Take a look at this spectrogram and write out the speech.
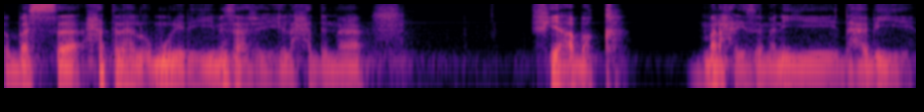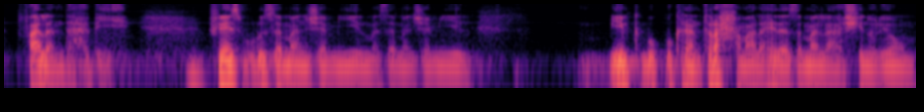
بس حتى لهالأمور اللي هي مزعجة إلى حد ما في عبق مرحلة زمنية ذهبية فعلا ذهبية. في ناس بيقولوا زمان جميل ما زمان جميل. يمكن بكرة نترحم على هذا الزمان اللي عايشينه اليوم.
